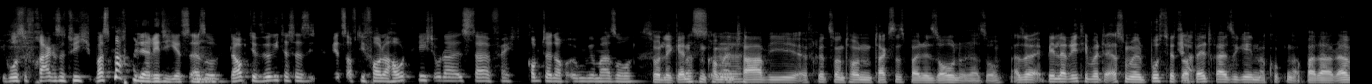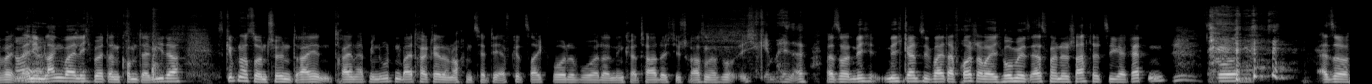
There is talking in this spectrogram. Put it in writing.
Die große Frage ist natürlich, was macht Billeriti jetzt? Also Mhm. glaubt ihr wirklich, dass er sich jetzt auf die faule Haut liegt oder ist da vielleicht kommt da noch irgendwie mal so So Legendenkommentar wie äh, Fritz und Ton und Taxis bei The Zone oder so. Also Bellariti wird erstmal mit dem Bus jetzt Ja. auf Weltreise gehen, mal gucken, ob er da, äh, wenn, Ah, wenn ja. ihm langweilig wird, dann kommt er wieder. Es gibt noch so einen schönen drei, dreieinhalb Minuten Beitrag, der dann noch im ZDF gezeigt wurde, wo er dann in Katar durch die Straßen läuft, so, ich gehe mal, also nicht, nicht ganz wie Walter Frosch, aber ich hole mir jetzt erstmal eine Schachtel Zigaretten. So. Also,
